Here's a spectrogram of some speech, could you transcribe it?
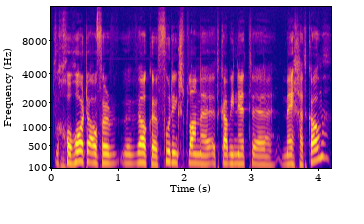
gehoord over welke voedingsplannen het kabinet mee gaat komen?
